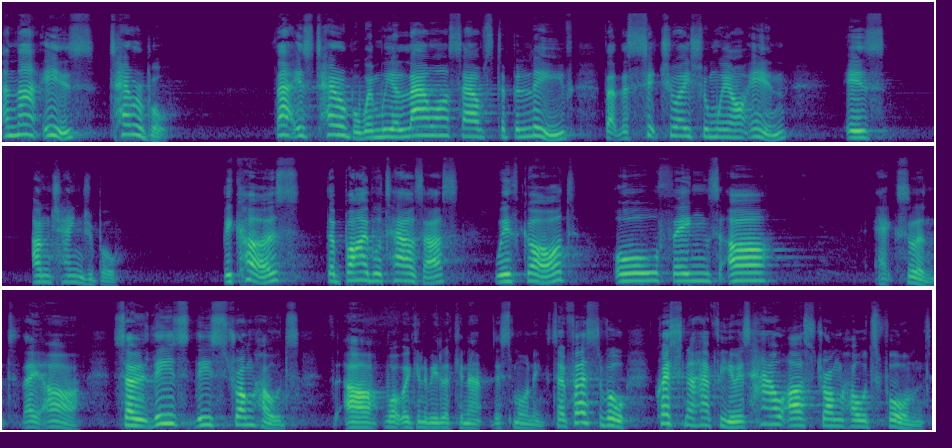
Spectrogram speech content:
And that is terrible. That is terrible when we allow ourselves to believe that the situation we are in is unchangeable. Because the Bible tells us with God, all things are excellent. They are. So these, these strongholds are what we're going to be looking at this morning. So, first of all, question I have for you is how are strongholds formed?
